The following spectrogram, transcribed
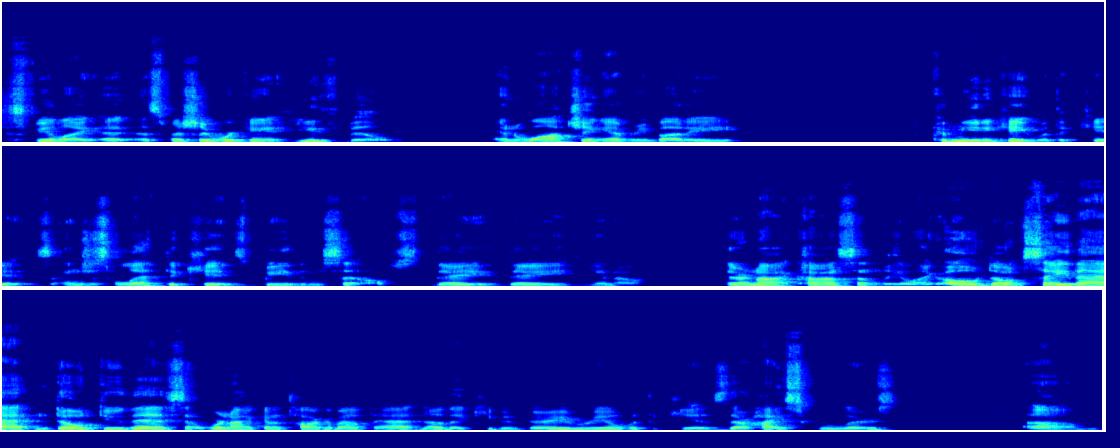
just feel like, especially working at Youth Build and watching everybody communicate with the kids and just let the kids be themselves. They they you know they're not constantly like, oh, don't say that and don't do this and we're not going to talk about that. No, they keep it very real with the kids. They're high schoolers. Um,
